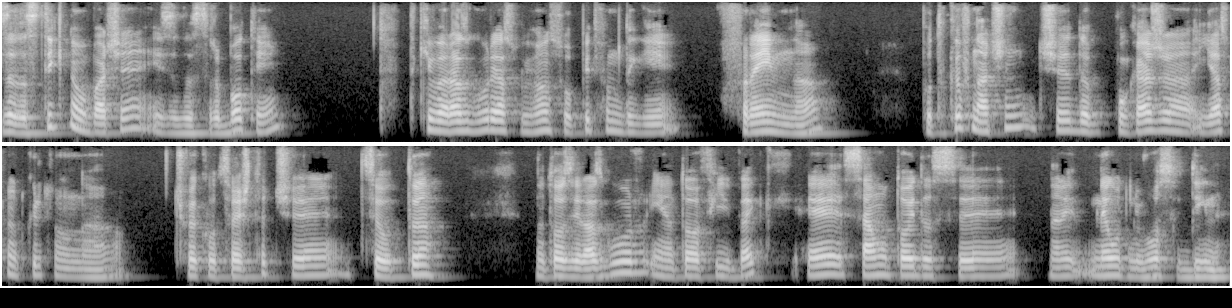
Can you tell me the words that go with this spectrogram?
за да стикне обаче и за да сработи, такива разговори аз обикновено се опитвам да ги фреймна по такъв начин, че да покажа ясно и открито на човека от среща, че целта на този разговор и на този фидбек е само той да се, нали, неговото ниво се вдигне.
